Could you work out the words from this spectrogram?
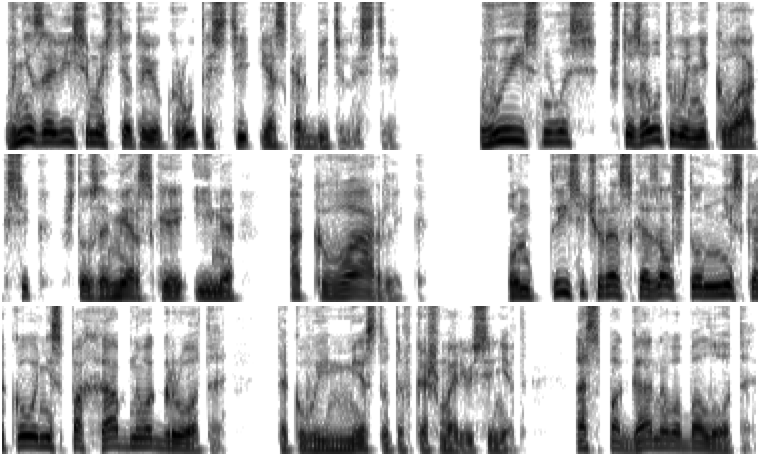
вне зависимости от ее крутости и оскорбительности. Выяснилось, что зовут его не Кваксик, что за мерзкое имя, а Кварлик. Он тысячу раз сказал, что он ни с какого ни с похабного грота, такого и места-то в Кошмариусе нет, а с поганого болота.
